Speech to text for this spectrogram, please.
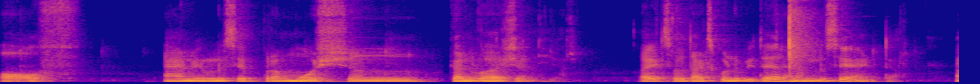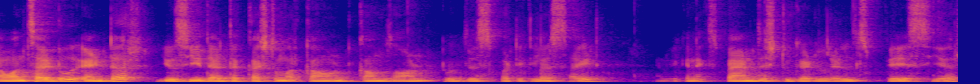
of and we're going to say promotion conversion here, right? So that's going to be there and I'm going to say enter. Now once I do enter, you see that the customer count comes on to this particular side and we can expand this to get a little space here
